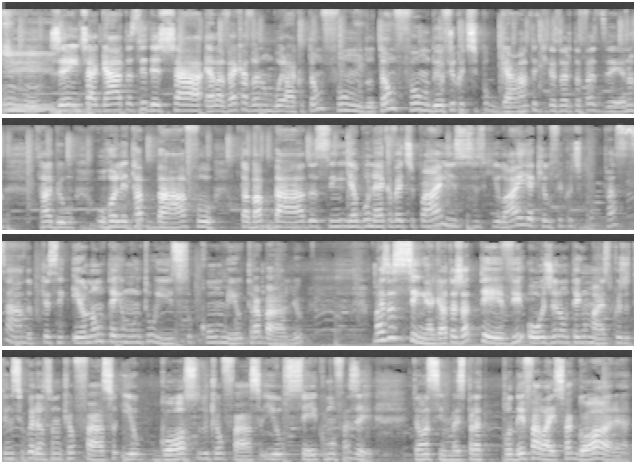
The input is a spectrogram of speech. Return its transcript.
Uhum. Gente, a gata, se deixar, ela vai cavando um buraco tão fundo, tão fundo. Eu fico tipo, gata, o que, que a senhora tá fazendo? Sabe, o, o rolê tá bafo, tá babado, assim. E a boneca vai tipo, ah, isso, isso, aquilo. Ai, aquilo. Fico tipo, passada. Porque assim, eu não tenho muito isso com o meu trabalho. Mas assim, a gata já teve, hoje eu não tenho mais, porque eu já tenho segurança no que eu faço e eu gosto do que eu faço e eu sei como fazer. Então, assim, mas para poder falar isso agora,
